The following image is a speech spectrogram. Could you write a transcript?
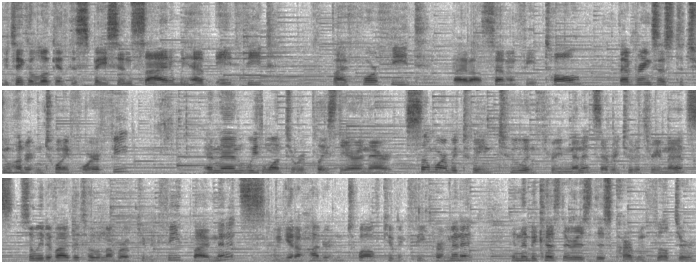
You take a look at the space inside and we have 8 feet by 4 feet by about 7 feet tall. That brings us to 224 feet. And then we want to replace the air in there somewhere between two and three minutes, every two to three minutes. So we divide the total number of cubic feet by minutes. We get 112 cubic feet per minute. And then because there is this carbon filter,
